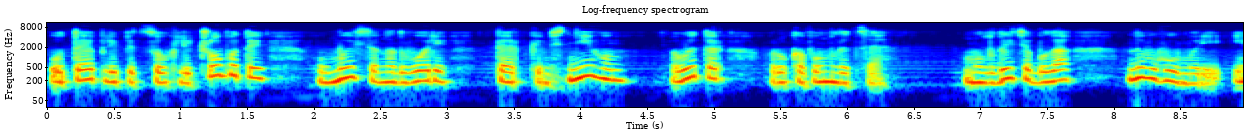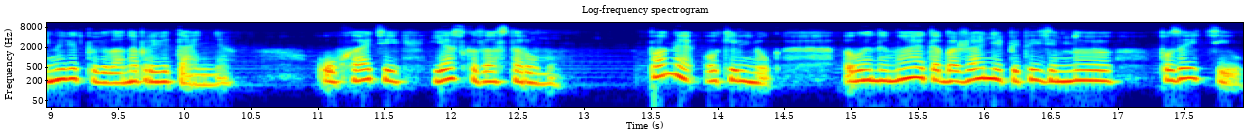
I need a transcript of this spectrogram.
у теплі підсохлі чоботи, вмився на дворі терпким снігом, витер рукавом лице. Молодиця була не в гуморі і не відповіла на привітання. У хаті я сказав старому: Пане Окільнюк, ви не маєте бажання піти зі мною по зайців.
